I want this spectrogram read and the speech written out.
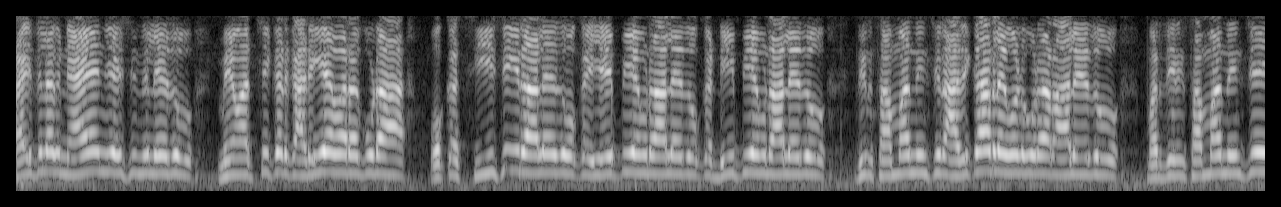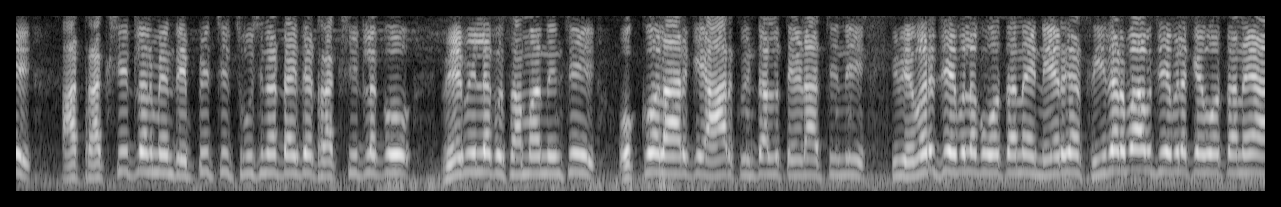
రైతులకు న్యాయం చేసింది లేదు. మేము వచ్చి ఇక్కడికి అడిగే వరకు కూడా ఒక సీసీ రాలేదు ఒక ఏపీఎం రాలేదు ఒక డిపిఎం రాలేదు. దీనికి సంబంధించిన అధికారులు ఎవరు కూడా రాలేదు. మరి దీనికి సంబంధించి ఆ ట్రక్ షీట్లను మేము తెప్పించి చూసినట్టయితే ట్రక్ షీట్లకు వేబిళ్ళకు సంబంధించి ఒక్కో లారీకి ఆరు క్వింటాల తేడా వచ్చింది. ఇవి ఎవరి జేబులకు పోతున్నాయి? నేరుగా శ్రీధర్ బాబు జేబులకే పోతున్నాయా?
